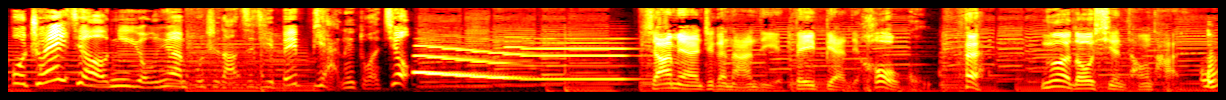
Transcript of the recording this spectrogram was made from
不追究，你永远不知道自己被编了多久。下面这个男的被编的好苦，嘿，我都心疼他了。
